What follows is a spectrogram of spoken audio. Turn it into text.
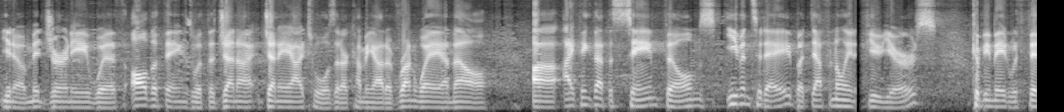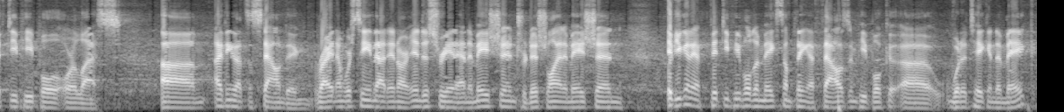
you know Midjourney, with all the things, with the Gen, Gen AI tools that are coming out of Runway ML, uh, I think that the same films, even today, but definitely in a few years, could be made with 50 people or less. Um, I think that's astounding, right? And we're seeing that in our industry in animation, traditional animation. If you're going to have 50 people to make something a thousand people uh, would have taken to make,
